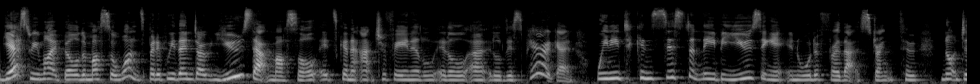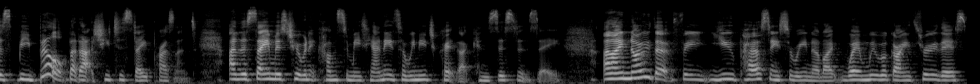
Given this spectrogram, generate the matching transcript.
yes, we might build a muscle once, but if we then don't use that muscle, it's going to atrophy and it'll it'll uh, it'll disappear again. We need to consistently be using it in order for that strength to not just be built, but actually to stay present. And the same is true when it comes to meeting our needs. So we need to create that consistency. And I know that for you personally, Serena, like when we were going through this,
